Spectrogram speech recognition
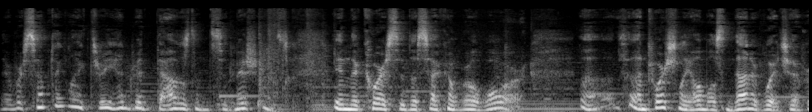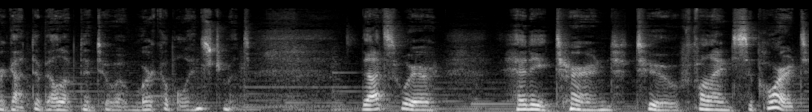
There were something like 300,000 submissions in the course of the Second World War. Uh, unfortunately, almost none of which ever got developed into a workable instrument. That's where Hedy turned to find support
